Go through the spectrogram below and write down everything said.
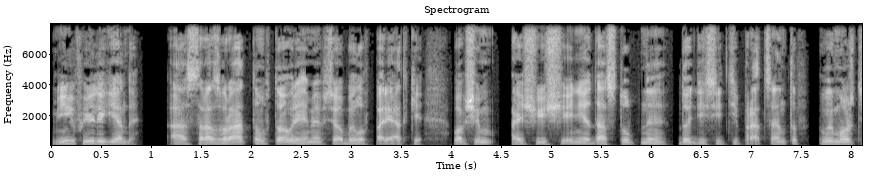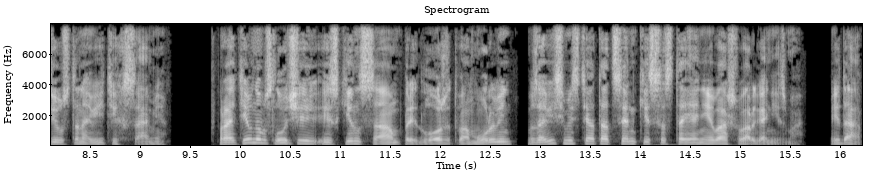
мифы и легенды. А с развратом в то время все было в порядке. В общем, ощущения доступны до 10%, вы можете установить их сами. В противном случае Искин сам предложит вам уровень в зависимости от оценки состояния вашего организма. И да,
